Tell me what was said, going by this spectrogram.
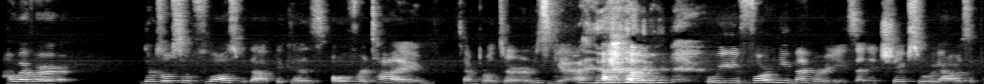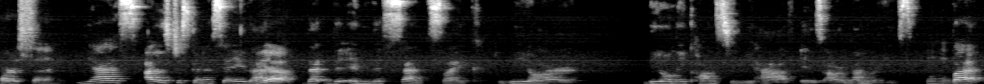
however there's also flaws with that because over time temporal terms Yeah. um, we form new memories and it shapes who we are as a person. yes, I was just gonna say that. Yeah. That the, in this sense, like we are, the only constant we have is our memories. Mhm. But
